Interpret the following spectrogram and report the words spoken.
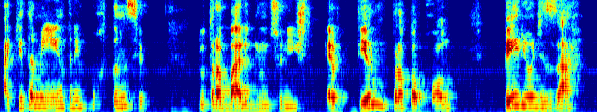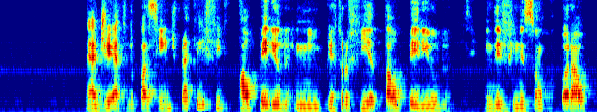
Aqui também entra a importância do trabalho do nutricionista. É ter um protocolo, periodizar né, a dieta do paciente para que ele fique tal período em hipertrofia, tal período em definição corporal,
